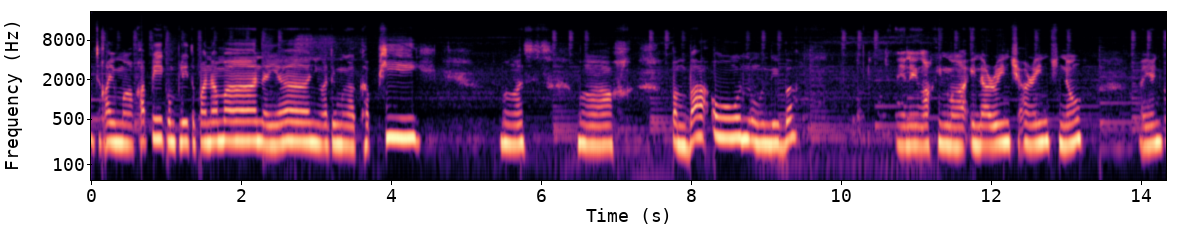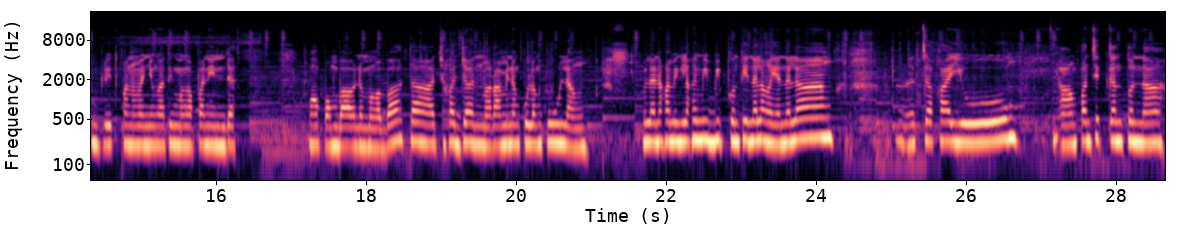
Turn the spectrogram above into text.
At saka yung mga kape kompleto pa naman. Ayan yung ating mga kape. Mga mga pambaon, o di ba? Ayan na yung aking mga in-arrange, arrange, no? Ayan, kumpleto pa naman yung ating mga paninda. Mga pambaon ng mga bata. At saka dyan, marami ng kulang-kulang. Wala na kaming laking may beef, konti na lang. Ayan na lang. At saka yung um, pansit canton na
